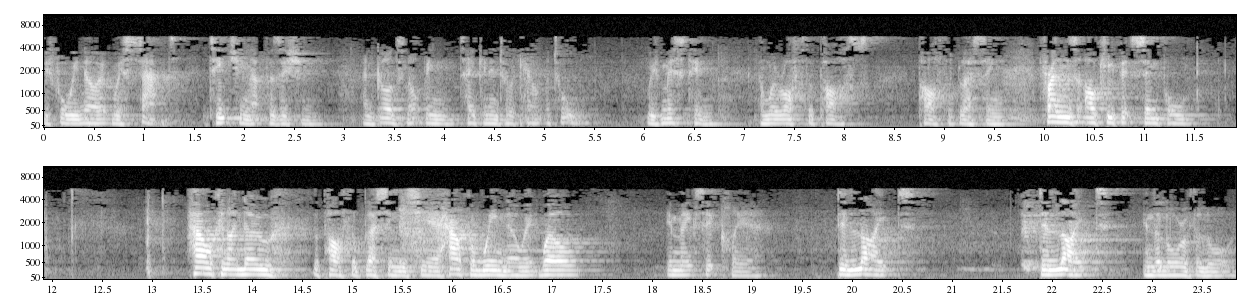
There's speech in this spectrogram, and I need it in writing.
Before we know it, we're sat teaching that position. And God's not been taken into account at all. We've missed Him and we're off the path, path of blessing. Friends, I'll keep it simple. How can I know the path of blessing this year? How can we know it? Well, it makes it clear. Delight, delight in the law of the Lord.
